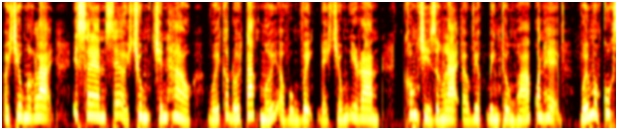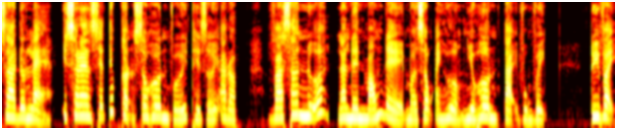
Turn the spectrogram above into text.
Ở chiều ngược lại, Israel sẽ ở chung chiến hào với các đối tác mới ở vùng vịnh để chống Iran. Không chỉ dừng lại ở việc bình thường hóa quan hệ với một quốc gia đơn lẻ, Israel sẽ tiếp cận sâu hơn với thế giới Ả Rập và xa hơn nữa là nền móng để mở rộng ảnh hưởng nhiều hơn tại vùng vịnh. Tuy vậy,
